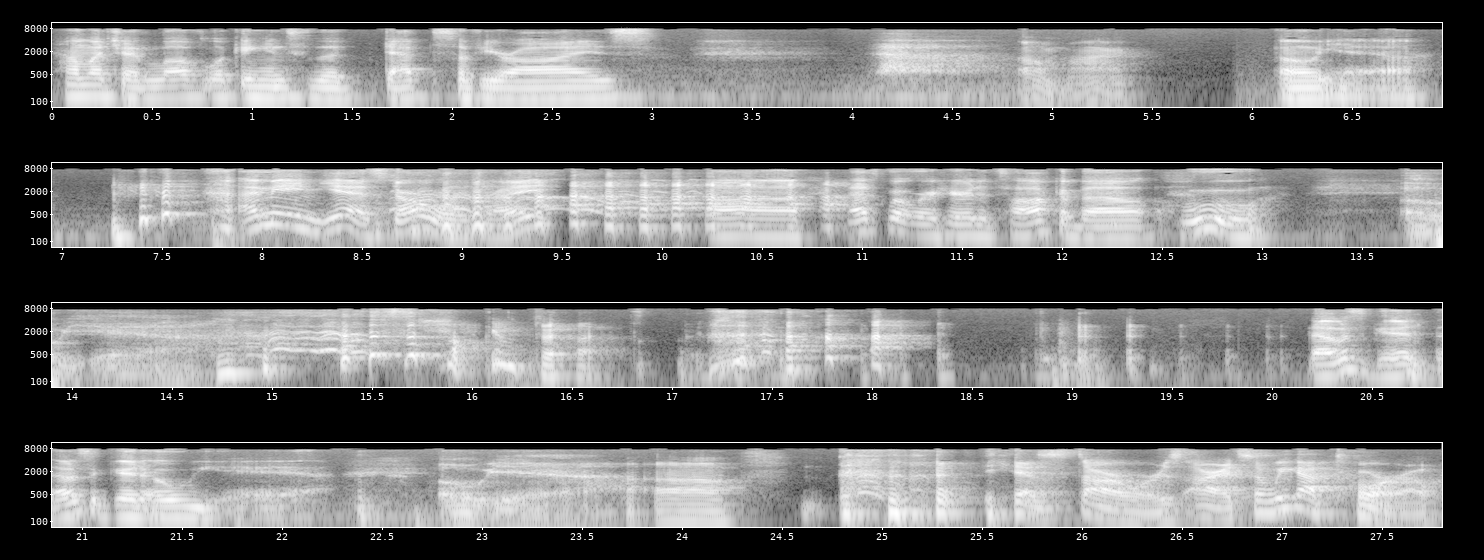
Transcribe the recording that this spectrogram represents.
how much I love looking into the depths of your eyes. oh my. Oh yeah. I mean, yeah, Star Wars, right? uh, that's what we're here to talk about. Ooh. oh yeah. That's the fucking best. That was good. That was a good. Oh yeah. Oh yeah. Uh, yeah, Star Wars. All right, so we got Toro.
